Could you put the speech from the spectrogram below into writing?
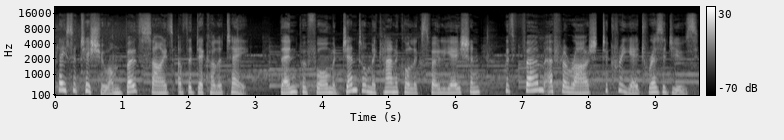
Place a tissue on both sides of the décolleté. Then perform a gentle mechanical exfoliation with firm effleurage to create residues.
